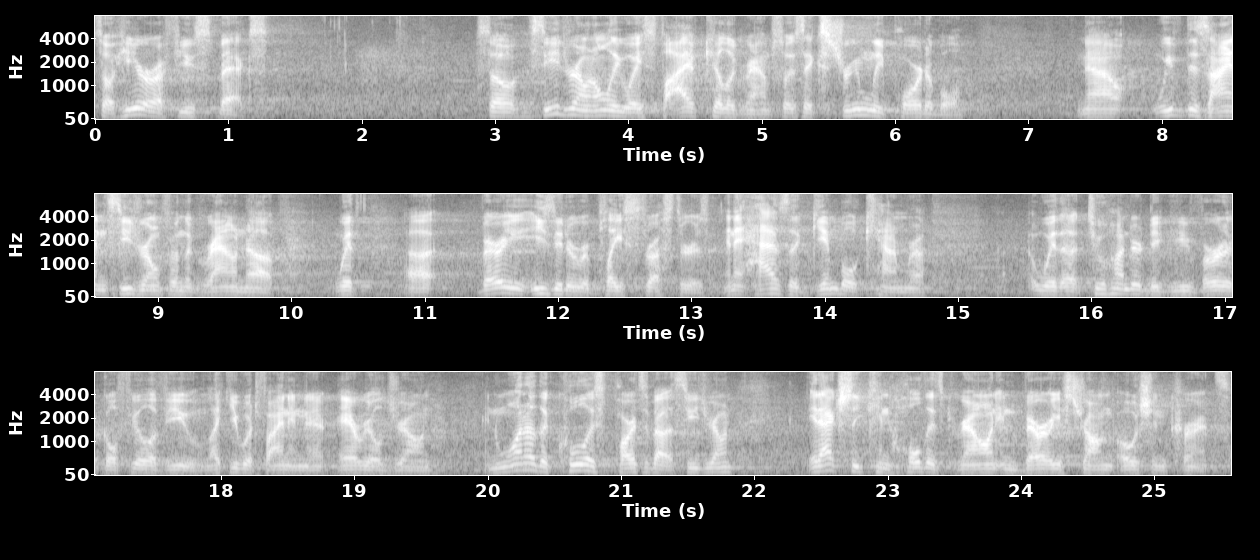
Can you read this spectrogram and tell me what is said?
So here are a few specs. So Seadrone only weighs five kilograms, so it's extremely portable. Now, we've designed Seadrone from the ground up with uh, very easy to replace thrusters, and it has a gimbal camera with a 200 degree vertical field of view like you would find in an aerial drone. And one of the coolest parts about Sea Drone, it actually can hold its ground in very strong ocean currents.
